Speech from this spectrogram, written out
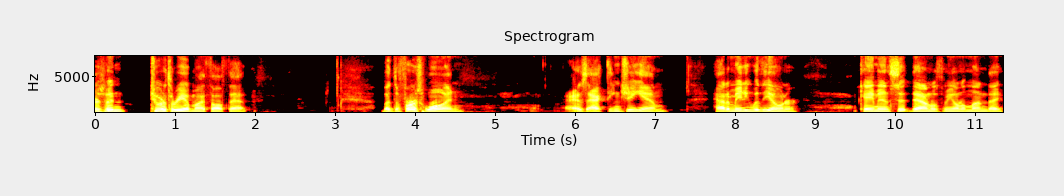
there's been two or three of them I thought that. But the first one, as acting GM, had a meeting with the owner, came in, sit down with me on a Monday,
